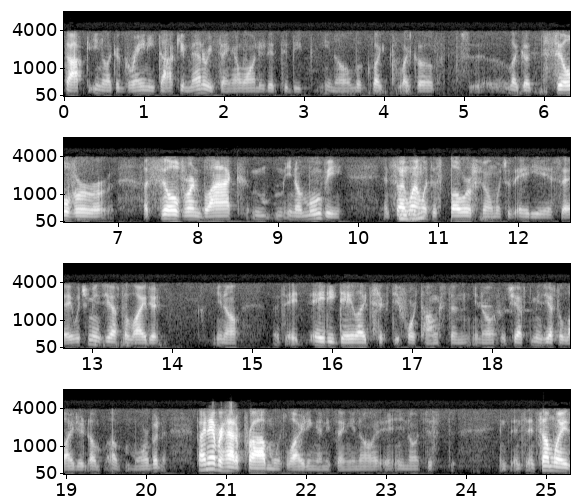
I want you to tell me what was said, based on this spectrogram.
doc, you know, like a grainy documentary thing. I wanted it to be, you know, look like like a like a silver a silver and black, you know, movie. And so mm-hmm. I went with the slower film, which was 80 ASA, which means you have to light it, you know, it's 80 daylight, 64 tungsten, you know, which you have to, means you have to light it up, up more. But but I never had a problem with lighting anything, you know, you know, it's just in, in in some ways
